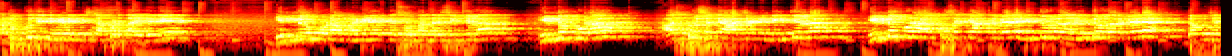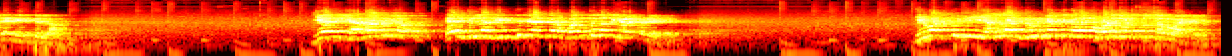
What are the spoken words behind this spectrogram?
ದುಃಖದಿಂದ ಹೇಳಕ್ಕೆ ಇಷ್ಟಪಡ್ತಾ ಇದ್ದೀನಿ. ಇನ್ನೂ ಕೂಡ ಮಹಿಳೆಯರಿಗೆ ಸ್ವಾತಂತ್ರ್ಯ ಸಿಕ್ಕಿಲ್ಲ. ಇನ್ನೂ ಕೂಡ ಅಸ್ಪೃಶ್ಯತೆ ಆಚರಣೆ ನಿಂತಿಲ್ಲ. ಇನ್ನೂ ಕೂಡ ಅಲ್ಪಸಂಖ್ಯಾತರ ಮೇಲೆ ಹಿಂದೂ ಹಿಂದುಳಿದರ ಮೇಲೆ ದೌರ್ಜನ್ಯ ನಿಂತಿಲ್ಲ. ಏನ್ ಯಾರಾದ್ರೂ, ಏ, ಇಲ್ಲ, ನಿಂತಿದೆ ಅಂತ ಒಂದು ನನಗೆ ಹೇಳಬೇಡಿ. ಇವತ್ತು ಈ ಎಲ್ಲ ನ್ಯೂನ್ಯತೆಗಳನ್ನು ಹೊಡೆದೊಡಿಸುವ ಸಲುವಾಗಿ.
